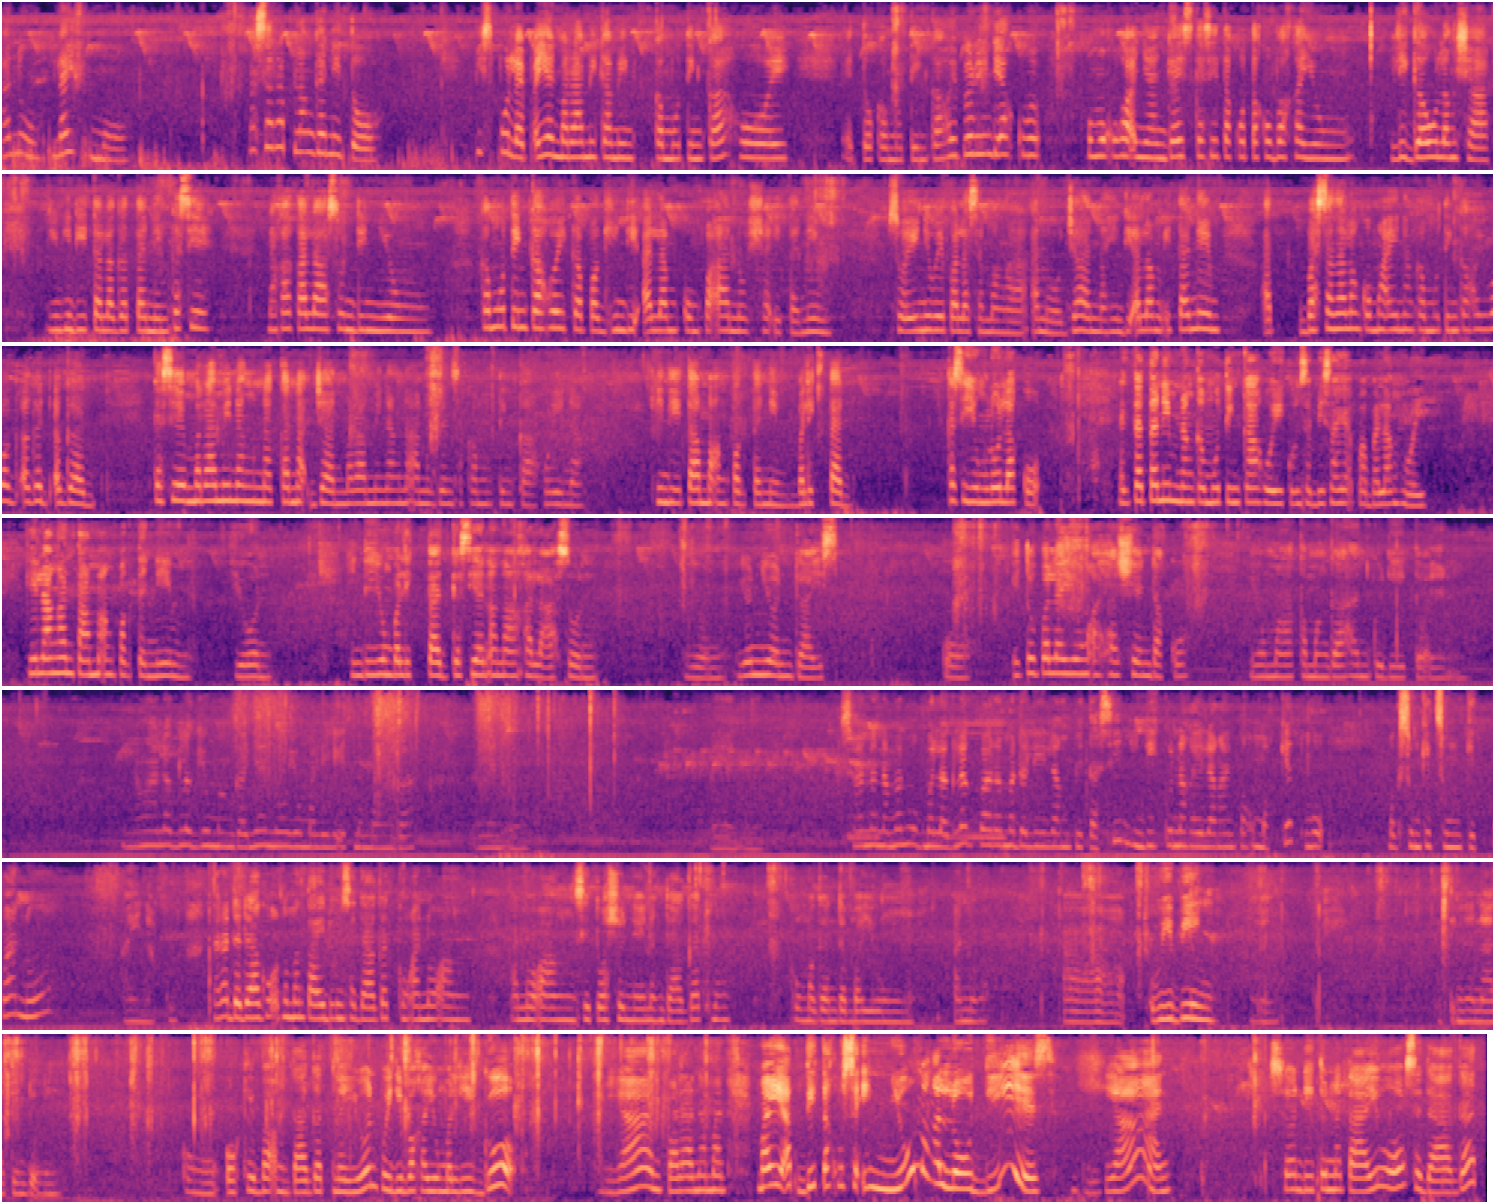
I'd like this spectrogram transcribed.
ano, life mo. Masarap lang ganito. Peaceful life. Ayan, marami kaming kamuting kahoy. Ito, kamuting kahoy. Pero hindi ako kumukuha niyan, guys. Kasi takot ako baka yung ligaw lang siya. Yung hindi talaga tanim. Kasi nakakalason din yung kamuting kahoy kapag hindi alam kung paano siya itanim. So anyway pala sa mga ano dyan na hindi alam itanim at basta na lang kumain ng kamuting kahoy, wag agad-agad. Kasi marami nang nakana dyan, marami nang naano dyan sa kamuting kahoy na hindi tama ang pagtanim, baliktad. Kasi yung lola ko, nagtatanim ng kamuting kahoy kung sa Bisaya pa balanghoy. Kailangan tama ang pagtanim. Yun. Hindi yung baliktad kasi yan ang nakakalason. Yun. Yun yun guys. Oh. Ito pala yung hacienda ko. Yung mga kamanggahan ko dito. Ayan. Nangalaglag yung mangga niya, no? Yung maliliit na mangga. Ayan, oh. Ayan, oh. Sana naman wag malaglag para madali lang pitasin. Hindi ko na kailangan pang umakyat mo magsungkit-sungkit pa, no? Ay, naku. Tara, dadago naman tayo dun sa dagat kung ano ang ano ang sitwasyon ngayon ng dagat, no? Kung maganda ba yung ano ah weaving. Ayan. Tingnan natin doon. Kung okay ba ang dagat ngayon, pwede ba kayong maligo? Ayan, para naman may update ako sa inyo mga lodies. Yan. So, dito na tayo oh, sa dagat.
